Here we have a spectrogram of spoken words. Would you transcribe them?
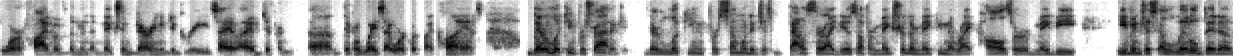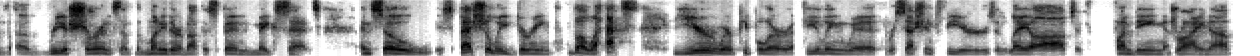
four or five of them in the mix in varying degrees. I, I have different um, different ways I work with my clients. They're looking for strategy. They're looking for someone to just bounce their ideas off or make sure they're making the right calls, or maybe even just a little bit of, of reassurance that the money they're about to spend makes sense. And so, especially during the last year where people are dealing with recession fears and layoffs and funding drying up,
